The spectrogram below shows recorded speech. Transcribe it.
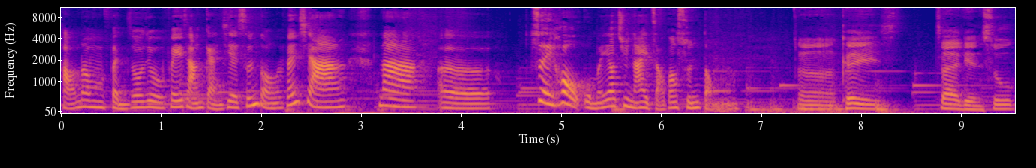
好，那我们本周就非常感谢孙董的分享。那呃，最后我们要去哪里找到孙董呢？呃，可以在脸书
